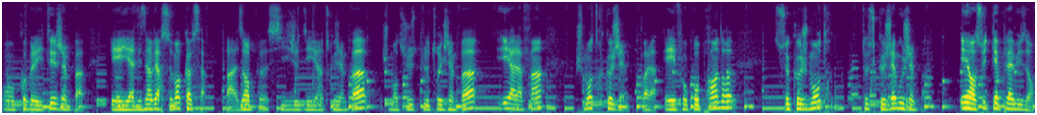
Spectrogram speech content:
en globalité, j'aime pas. Et il y a des inversements comme ça. Par exemple, si je dis un truc j'aime pas, je montre juste le truc que j'aime pas et à la fin, je montre que j'aime. Voilà. Et il faut comprendre ce que je montre de ce que j'aime ou j'aime pas. Et ensuite, gameplay amusant.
